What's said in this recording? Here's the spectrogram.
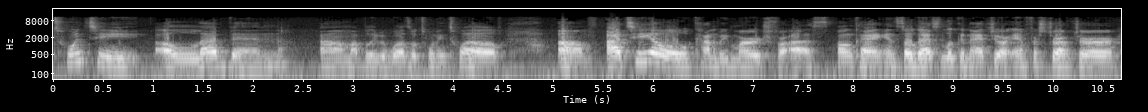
2011, um, I believe it was, or 2012, um, ITIL kind of emerged for us, okay? And so that's looking at your infrastructure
